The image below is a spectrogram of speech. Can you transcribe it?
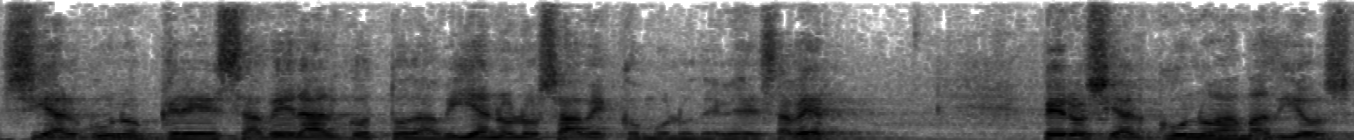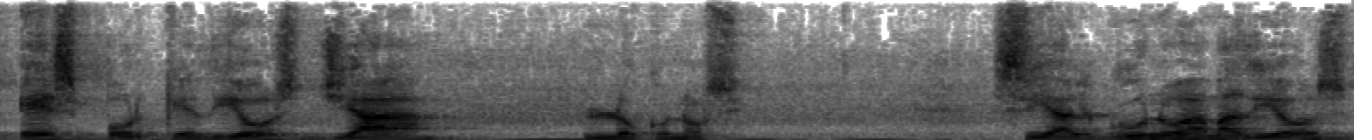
Si alguno cree saber algo, todavía no lo sabe como lo debe de saber. Pero si alguno ama a Dios es porque Dios ya lo conoce. Si alguno ama a Dios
